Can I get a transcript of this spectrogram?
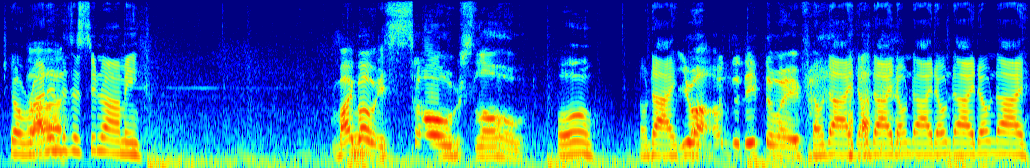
Just go right Uh, into the tsunami. My boat is so slow. Oh, don't die. You don't, are underneath the wave. Don't die. Don't die. Don't die. Don't die. Don't die.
